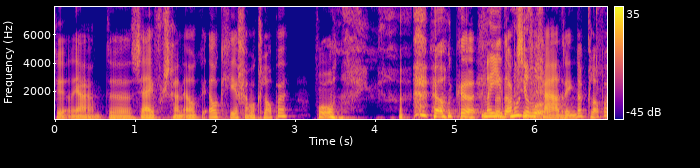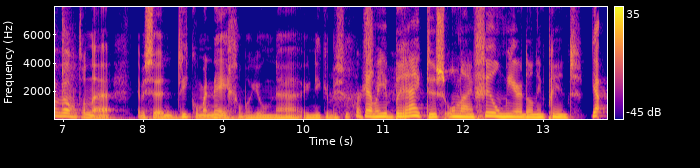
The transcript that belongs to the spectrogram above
Ja, de cijfers gaan elke, elke keer gaan we klappen voor online. elke Maar redactievergadering, dan klappen we. Want dan eh, hebben ze 3,9 miljoen eh, unieke bezoekers. Ja, maar je bereikt dus online veel meer dan in print. Ja,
